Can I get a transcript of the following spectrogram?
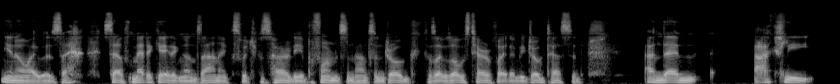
you know, I was uh, self medicating on Xanax, which was hardly a performance enhancing drug because I was always terrified I'd be drug tested. And then actually,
